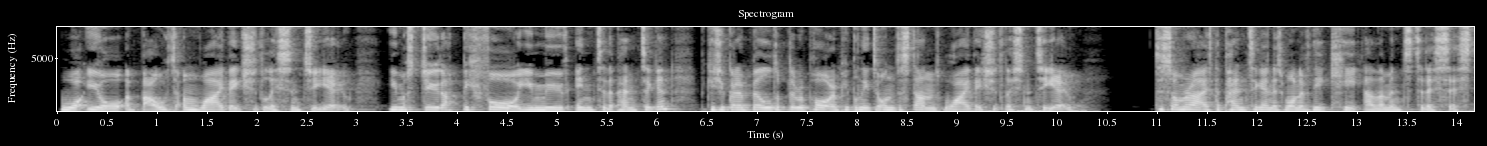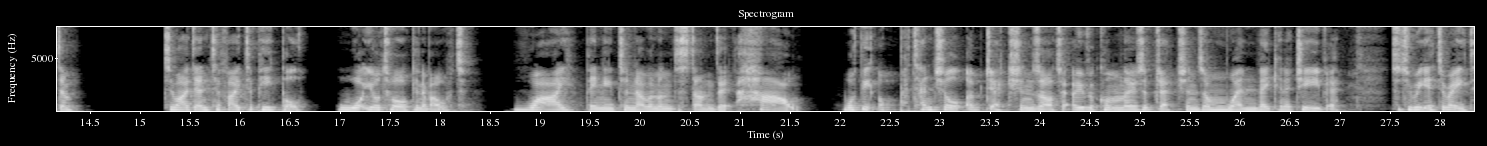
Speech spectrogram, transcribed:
what you're about, and why they should listen to you. You must do that before you move into the Pentagon because you've got to build up the rapport and people need to understand why they should listen to you. To summarise, the Pentagon is one of the key elements to this system. To identify to people what you're talking about, why they need to know and understand it, how, what the potential objections are to overcome those objections, and when they can achieve it. So, to reiterate,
